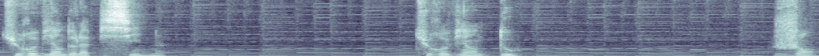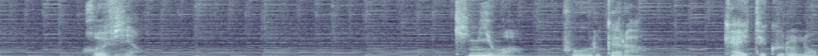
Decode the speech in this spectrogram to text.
Tu reviens de la piscine Tu reviens d'où? Jean revient. Kimi wa pool kara kaete kuru no?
